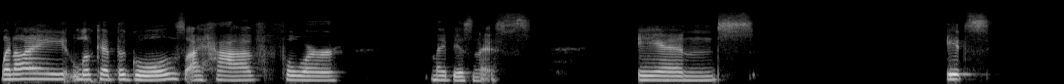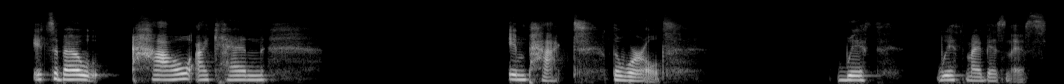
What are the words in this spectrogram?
when I look at the goals I have for my business, and it's it's about how I can impact the world with with my business.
